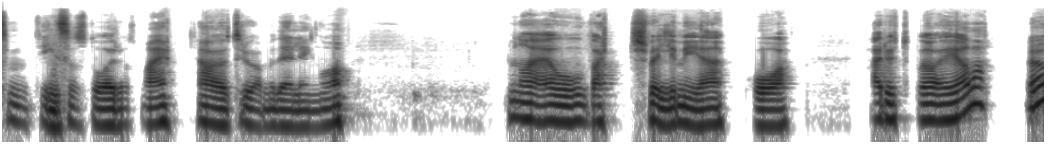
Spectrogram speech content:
som, ting som står hos meg. Jeg har jo trua med det lenge òg. Nå har jeg jo vært veldig mye på her ute på øya, da. Ja.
